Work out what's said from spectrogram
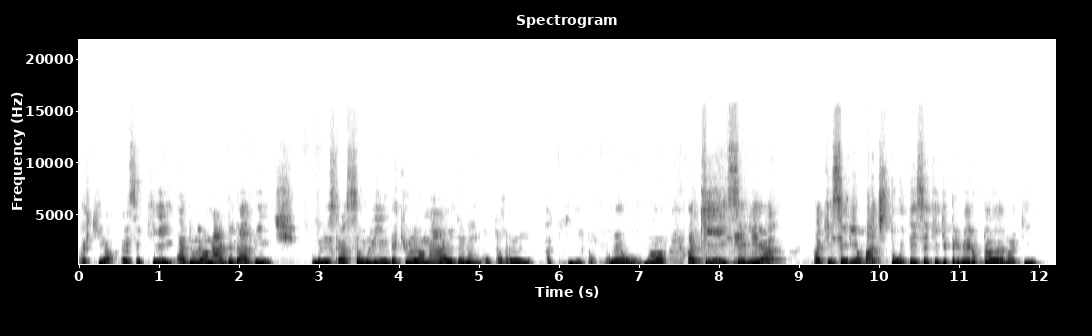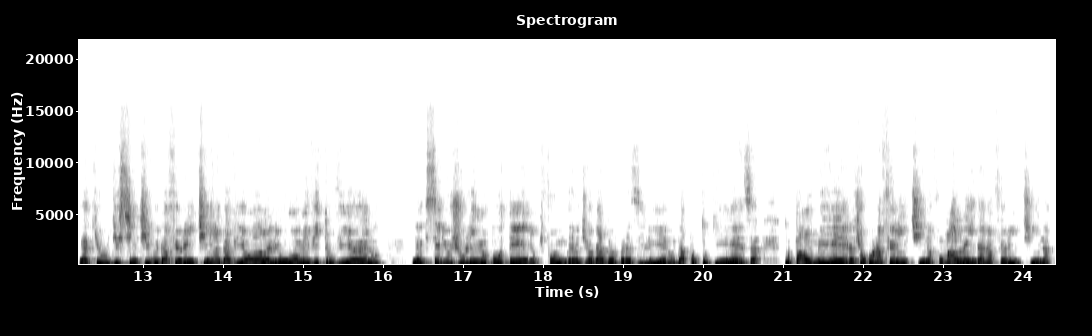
Aqui, ó. Essa aqui é a do Leonardo da Vinci. Uma ilustração linda que o Leonardo, né? Opa, peraí. Aqui, né? O maior. Aqui seria Aqui seria o Batistuta, esse aqui de primeiro plano aqui. E aqui o distintivo da Fiorentina, da Viola, ali o homem vitruviano, né, que seria o Julinho Botelho, que foi um grande jogador brasileiro, da Portuguesa, do Palmeiras, jogou na Fiorentina, foi uma lenda na Fiorentina,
